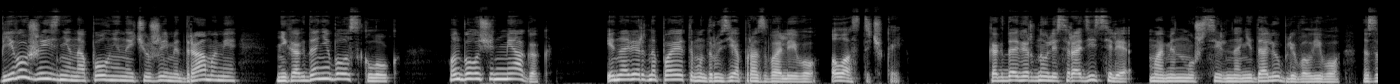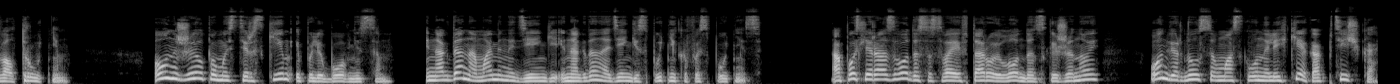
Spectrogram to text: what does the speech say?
В его жизни, наполненной чужими драмами, никогда не было склок. Он был очень мягок, и, наверное, поэтому друзья прозвали его «ласточкой». Когда вернулись родители, мамин муж сильно недолюбливал его, называл трутнем. Он жил по мастерским и по любовницам. Иногда на мамины деньги, иногда на деньги спутников и спутниц. А после развода со своей второй лондонской женой он вернулся в Москву налегке, как птичка,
